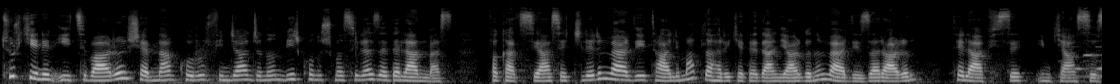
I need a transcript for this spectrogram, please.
Türkiye'nin itibarı Şebnem Korur Fincancı'nın bir konuşmasıyla zedelenmez. Fakat siyasetçilerin verdiği talimatla hareket eden yargının verdiği zararın telafisi imkansız.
